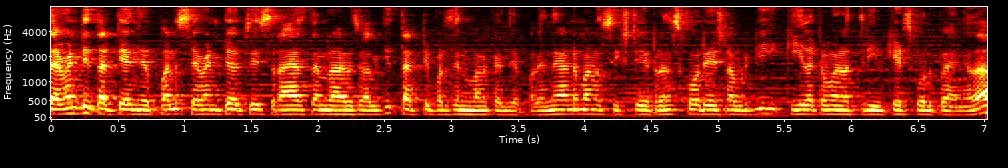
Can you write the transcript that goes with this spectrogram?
సెవెంటీ థర్టీ అని చెప్పాలి. సెవెంటీ వచ్చేసి రాజస్థాన్ రాయల్స్ వాళ్ళకి థర్టీ పర్సెంట్ మనకు అని చెప్పాలి. ఎందుకంటే మనం సిక్స్టీ ఎయిట్ రన్స్ స్కోర్ చేసినప్పటికీ కీలకమైన త్రీ వికెట్స్ కోల్పోయాం కదా.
